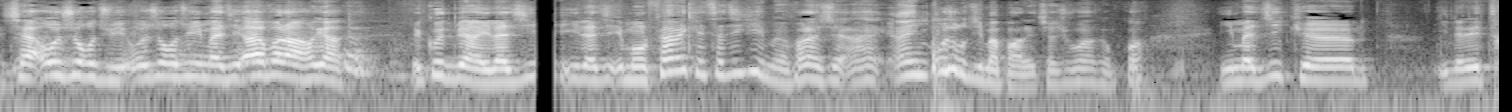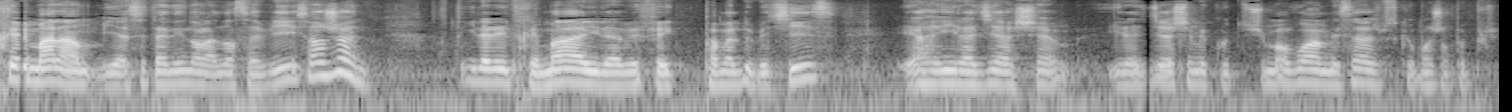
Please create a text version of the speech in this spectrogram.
Tiens, aujourd'hui, aujourd'hui, il m'a dit. Ah voilà, regarde. Écoute bien, il a dit, il a dit. Mais on le fait avec les tzadikim. Voilà, aujourd'hui, il m'a parlé. Tu vois, comme quoi. Il m'a dit que il allait très mal hein, cette année dans, sa vie. C'est un jeune. Il allait très mal. Il avait fait pas mal de bêtises. Et il a dit à Hachem, il a dit à Hachem, écoute, tu m'envoies un message parce que moi, j'en peux plus.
